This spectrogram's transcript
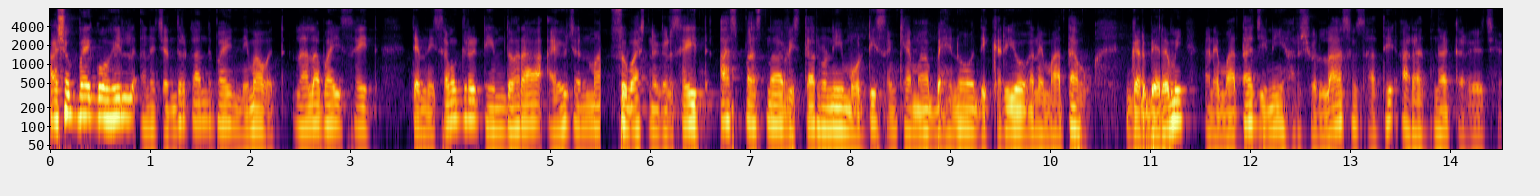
અશોકભાઈ ગોહિલ અને ચંદ્રકાંતભાઈ નિમાવત, લાલાભાઈ સહિત તેમની સમગ્ર ટીમ દ્વારા આયોજનમાં સુભાષનગર સહિત આસપાસના વિસ્તારોની મોટી સંખ્યામાં બહેનો, દીકરીઓ અને માતાઓ ગરબે રમી અને માતાજીની હર્ષોલ્લાસ સાથે આરાધના કરે છે.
